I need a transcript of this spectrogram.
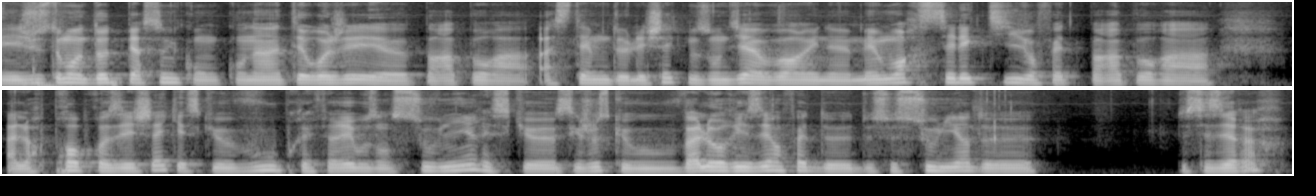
Mais justement, d'autres personnes qu'on a interrogées euh, par rapport à, ce thème de l'échec nous ont dit avoir une mémoire sélective en fait par rapport à, leurs propres échecs. Est-ce que vous préférez vous en souvenir? Est-ce que c'est quelque chose que vous valorisez en fait de, se souvenir de, de, ces erreurs?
